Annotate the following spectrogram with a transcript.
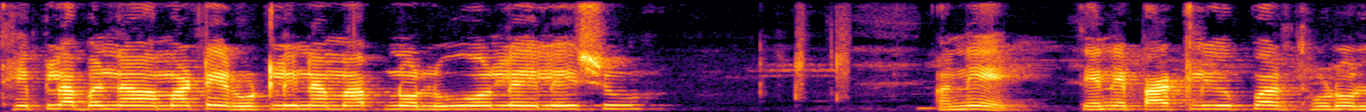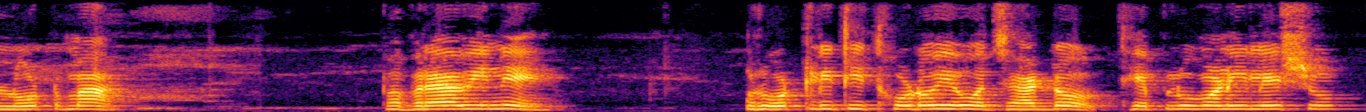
થેપલા બનાવવા માટે રોટલીના માપનો લુઓ લઈ લઈશું. અને તેને પાટલી ઉપર થોડો લોટમાં ભભરાવીને રોટલીથી થોડો એવો જાડો થેપલું વણી લેશું.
